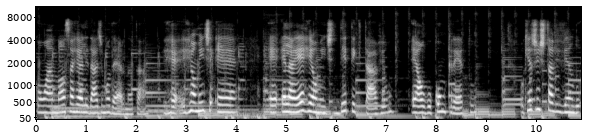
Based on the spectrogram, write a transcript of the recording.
com a nossa realidade moderna, tá? realmente é, é, ela é realmente detectável, é algo concreto. O que a gente está vivendo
